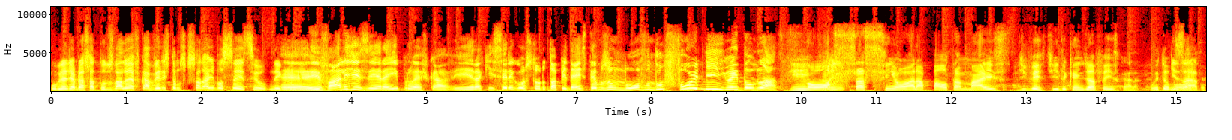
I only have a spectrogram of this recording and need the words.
Um grande abraço a todos. Valeu, FK Veira, estamos com saudade de você, seu negro. É, e vale dizer aí pro F Caveira que se ele gostou do top 10, temos um novo no forninho, hein, Douglas? Nossa senhora, a pauta mais divertida que a gente já fez, cara. Muito bom. Exato.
